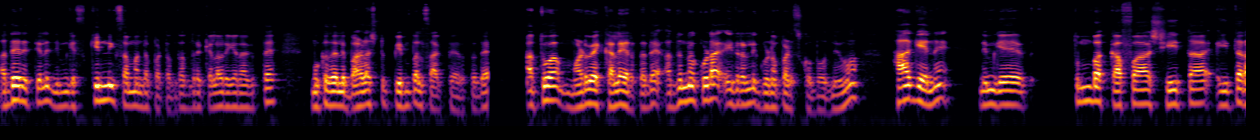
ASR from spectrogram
ಅದೇ ರೀತಿಯಲ್ಲಿ ನಿಮಗೆ ಸ್ಕಿನ್ನಿಗೆ ಸಂಬಂಧಪಟ್ಟಂಥ ಅಂದರೆ ಕೆಲವರಿಗೆ ಏನಾಗುತ್ತೆ, ಮುಖದಲ್ಲಿ ಬಹಳಷ್ಟು ಪಿಂಪಲ್ಸ್ ಆಗ್ತಾ ಇರ್ತದೆ ಅಥವಾ ಮಡುವೆ ಕಲೆ ಇರ್ತದೆ. ಅದನ್ನು ಕೂಡ ಇದರಲ್ಲಿ ಗುಣಪಡಿಸ್ಕೋಬೋದು ನೀವು. ಹಾಗೆಯೇ ನಿಮಗೆ ತುಂಬ ಕಫ, ಶೀತ ಈ ಥರ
